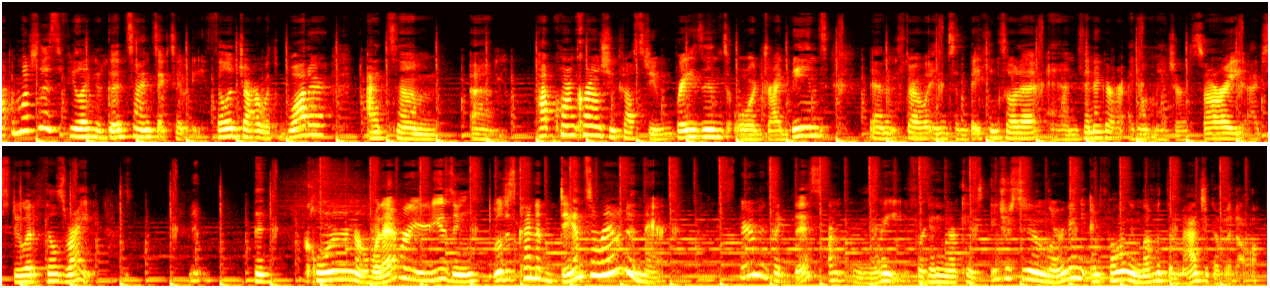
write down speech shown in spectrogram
stop and watch this if you like a good science activity. Fill a jar with water, add some um, popcorn kernels. You could also do raisins or dried beans. Then throw in some baking soda and vinegar. I don't measure, sorry. I just do what feels right. The corn or whatever you're using will just kind of dance around in there. Experiments like this are great for getting our kids interested in learning and falling in love with the magic of it all.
